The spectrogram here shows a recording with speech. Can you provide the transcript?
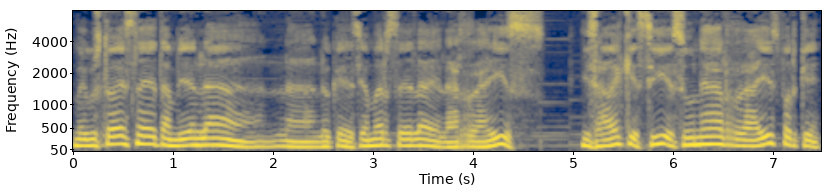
Me gustó este también la, la, lo que decía Marcela de la raíz. Y sabe que sí, es una raíz porque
